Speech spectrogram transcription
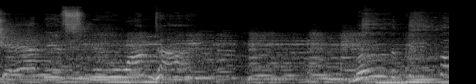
share this new wonder. Will the people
